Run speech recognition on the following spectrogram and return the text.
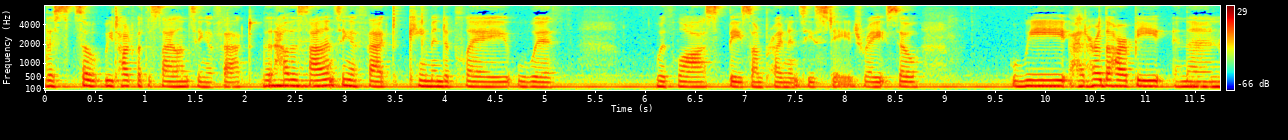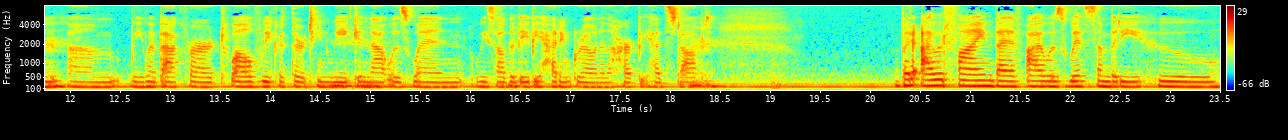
this. So we talked about the silencing effect. That mm-hmm. how the mm-hmm. silencing effect came into play with with loss based on pregnancy stage, right? So we had heard the heartbeat and then mm-hmm. um, we went back for our 12 week or 13 week mm-hmm. and that was when we saw the baby hadn't grown and the heartbeat had stopped mm-hmm. but i would find that if i was with somebody who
